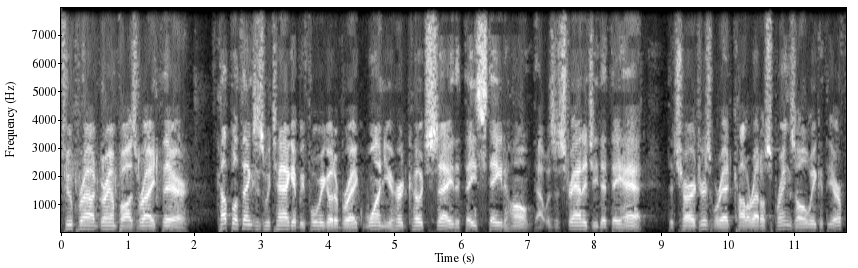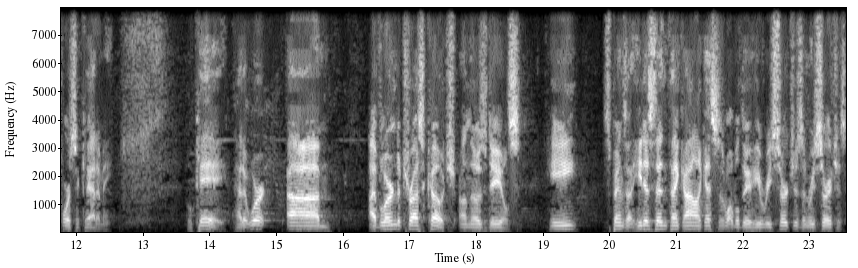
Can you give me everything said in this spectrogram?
Two proud grandpas right there. Couple of things as we tag it before we go to break. One, you heard Coach say that they stayed home. That was a strategy that they had. The Chargers were at Colorado Springs all week at the Air Force Academy. Okay, how'd it work? Um, I've learned to trust Coach on those deals. He spends. He just didn't think, "Oh, I guess this is what we'll do." He researches and researches.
